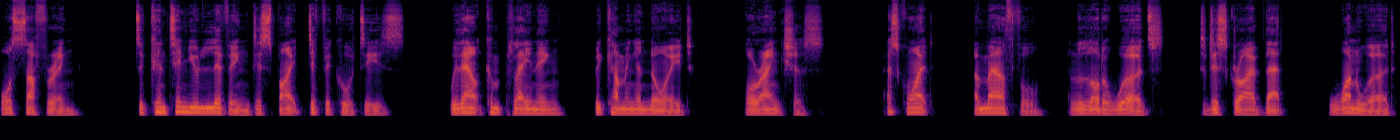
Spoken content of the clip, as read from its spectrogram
or suffering, to continue living despite difficulties without complaining, becoming annoyed, or anxious. That's quite a mouthful and a lot of words to describe that one word,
